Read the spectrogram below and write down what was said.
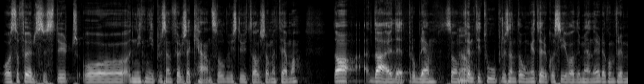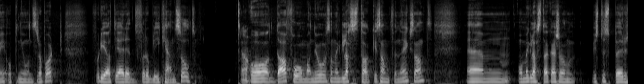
og så følelsesstyrt, og 99 føler seg cancelled hvis de uttaler seg om et tema. Da, da er jo det et problem. Sånn Ja. 52% av unge tør ikke å si hva de mener. Det kom frem i opinionsrapport. Fordi at de er redd for å bli cancelled. Ja. Og da får man jo sånne glasstak i samfunnet. ikke sant? Um, og med glasstak er sånn Hvis du spør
